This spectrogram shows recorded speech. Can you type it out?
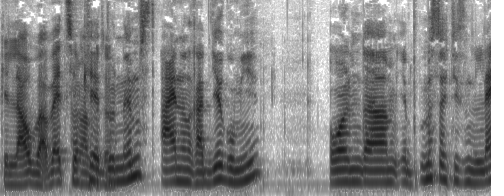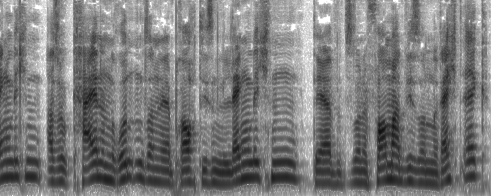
glaube, aber erzähl Okay, mal du bitte. nimmst einen Radiergummi und ähm, ihr müsst euch diesen länglichen, also keinen runden, sondern ihr braucht diesen länglichen, der so eine Form hat wie so ein Rechteck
